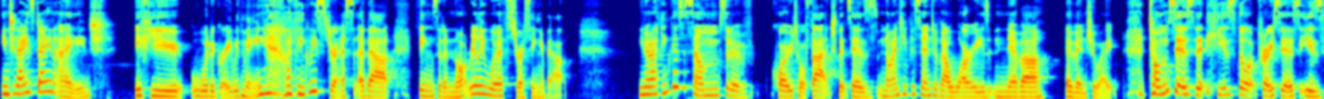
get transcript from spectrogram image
in today's day and age, if you would agree with me, I think we stress about things that are not really worth stressing about. You know, I think there's some sort of quote or fact that says 90% of our worries never eventuate. Tom says that his thought process is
